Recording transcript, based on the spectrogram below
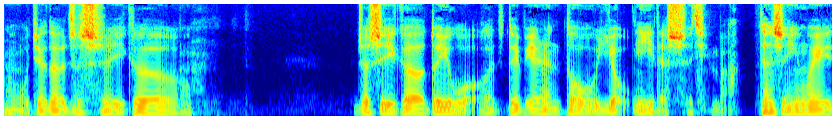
嗯，我觉得这是一个，这是一个对于我和对别人都有益的事情吧。但是因为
